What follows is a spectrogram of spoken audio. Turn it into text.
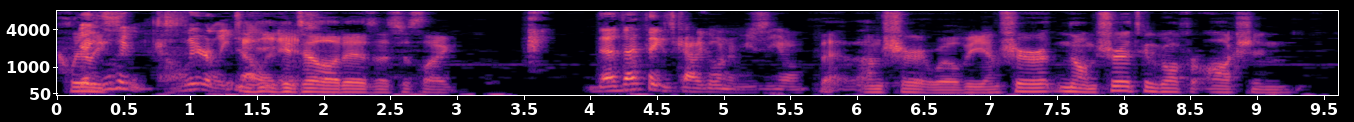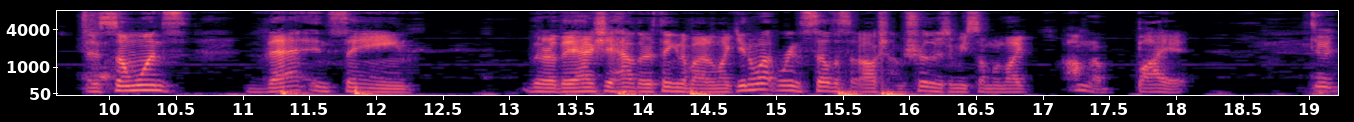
clearly you can clearly tell you can is. tell it is. It's just like that that thing's got to go in a museum. that. I'm sure it will be. I'm sure. No, I'm sure it's gonna go up for auction. Oh. If someone's that insane, they're they actually have they're thinking about it. I'm like, you know what? We're gonna sell this at auction. I'm sure there's gonna be someone like I'm gonna buy it. Dude,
